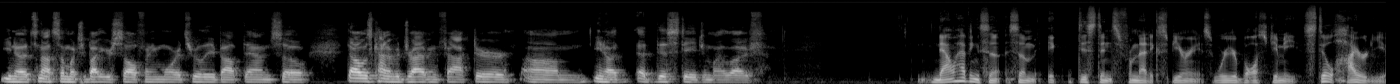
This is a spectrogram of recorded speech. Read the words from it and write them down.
you know, it's not so much about yourself anymore. It's really about them. So that was kind of a driving factor, um, you know, at, at this stage in my life now having some, some distance from that experience where your boss Jimmy still hired you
